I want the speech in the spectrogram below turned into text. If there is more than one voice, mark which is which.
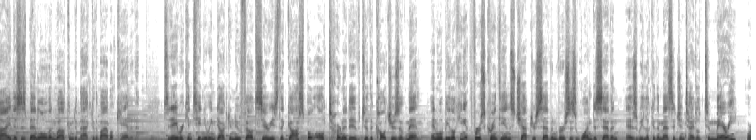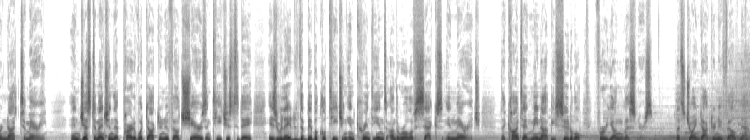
Speaker 1: Hi, this is Ben Lowell, and welcome to Back to the Bible Canada. Today we're continuing Dr. Neufeld's series, The Gospel Alternative to the Cultures of Men. And we'll be looking at 1 Corinthians chapter 7, verses 1 to 7, as we look at the message entitled To Marry or Not to Marry. And just to mention that part of what Dr. Neufeld shares and teaches today is related to the biblical teaching in Corinthians on the role of sex in marriage. The content may not be suitable for young listeners. Let's join Dr. Neufeld now.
